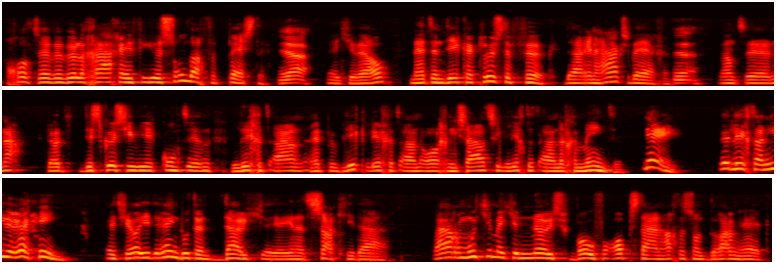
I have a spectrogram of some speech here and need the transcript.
God, uh, we willen graag even je zondag verpesten. Ja. Weet je wel? Met een dikke clusterfuck daar in Haaksbergen. Ja. Want, uh, nou, dat discussie weer komt in... Ligt het aan het publiek? Ligt het aan de organisatie? Ligt het aan de gemeente? Nee, het ligt aan iedereen. Weet je wel, iedereen doet een duitje in het zakje daar. Waarom moet je met je neus bovenop staan achter zo'n dranghek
